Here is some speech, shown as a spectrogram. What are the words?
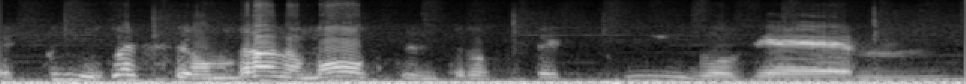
E quindi questo è un brano molto introspettivo che mh, mm,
